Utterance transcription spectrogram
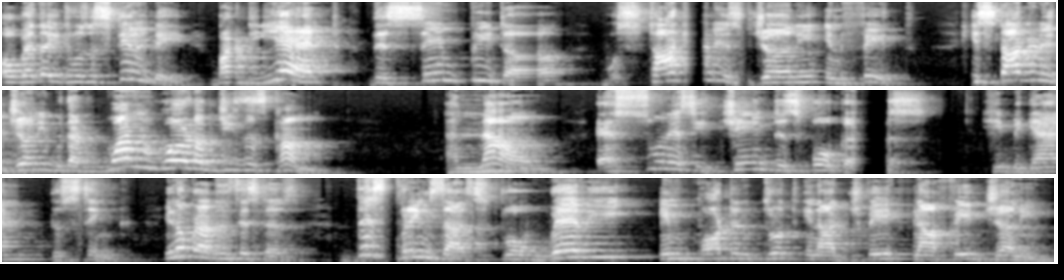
or whether it was a still day. But yet, this same Peter started his journey in faith. He started his journey with that one word of Jesus come. And now as soon as he changed his focus, he began to sink. You know, brothers and sisters, this brings us to a very important truth in our faith, in our faith journey.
